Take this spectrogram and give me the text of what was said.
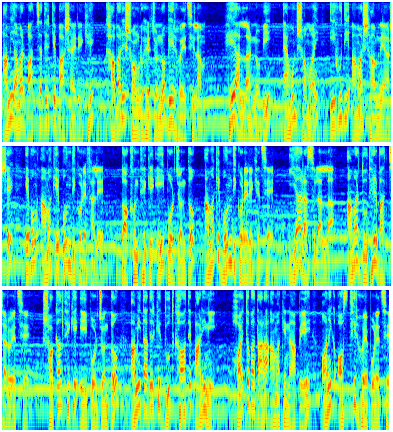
আমি আমার বাচ্চাদেরকে বাসায় রেখে খাবারের সংগ্রহের জন্য বের হয়েছিলাম। হে আল্লাহর নবী, এমন সময় ইহুদি আমার সামনে আসে এবং আমাকে বন্দি করে ফেলে। তখন থেকে এই পর্যন্ত আমাকে বন্দি করে রেখেছে। ইয়া রাসুলাল্লাহ, আমার দুধের বাচ্চা রয়েছে। সকাল থেকে এই পর্যন্ত আমি তাদেরকে দুধ খাওয়াতে পারিনি। হয়তোবা তারা আমাকে না পেয়ে অনেক অস্থির হয়ে পড়েছে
